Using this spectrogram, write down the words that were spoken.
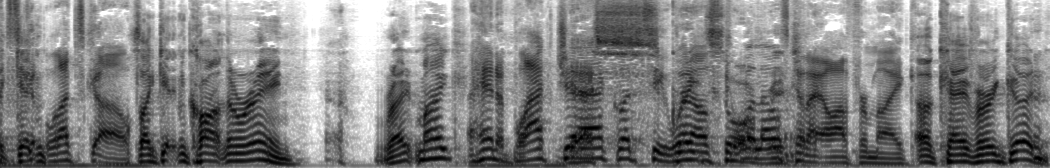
It's Let's like getting go. Let's go. it's like getting caught in the rain. Right, Mike? A hand of blackjack. Yes, Let's see what great else. storm, what else Rich. can I offer, Mike? Okay, very good.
